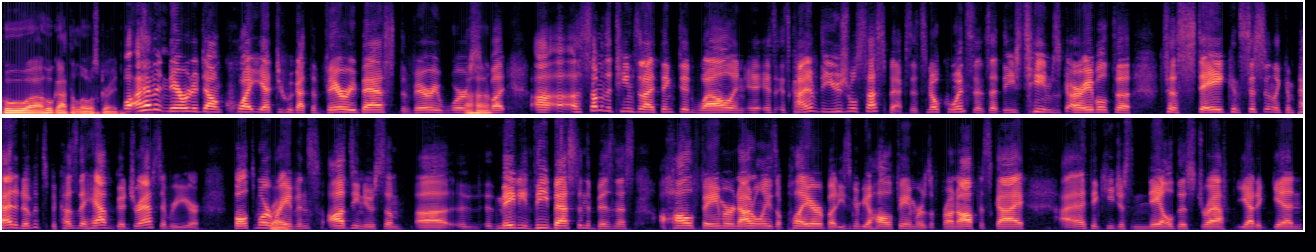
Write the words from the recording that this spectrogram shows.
Who uh, who got the lowest grade? Well, I haven't narrowed it down quite yet to who got the very best, the very worst, Uh-huh. but uh, uh, some of the teams that I think did well, and it's, it's kind of the usual suspects. It's no coincidence that these teams are able to to stay consistently competitive. It's because they have good drafts every year. Baltimore Right. Ravens, Ozzie Newsome, uh, maybe the best in the business, a Hall of Famer, not only as a player, but he's going to be a Hall of Famer as a front office guy. I think he just nailed this draft yet again.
